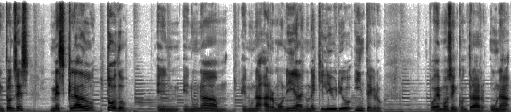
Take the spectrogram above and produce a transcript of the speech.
Entonces, mezclado todo en, en, una, en una armonía, en un equilibrio íntegro, podemos encontrar una,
